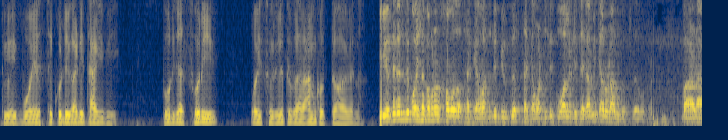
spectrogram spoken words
তুই ওই বইয়ের সিকিউরিটি গার্ডই থাকবি। তোর যা শরীর ওই শরীরে তোকে রান করতে হবে না। বিয়ে থেকে যদি পয়সা কামানোর ক্ষমতা থাকে আমার যদি বিজনেস থাকে আমার যদি কোয়ালিটি থাকে আমি কেন রান করতে যাব? বাড়া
